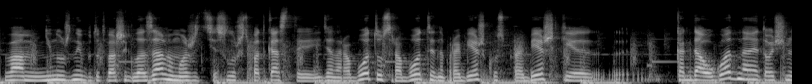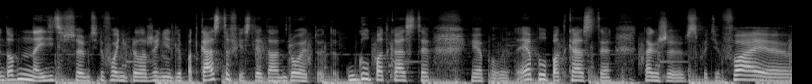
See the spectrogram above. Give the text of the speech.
вам не нужны будут ваши глаза, вы можете слушать подкасты, идя на работу, с работы, на пробежку, с пробежки, э, когда угодно. Это очень удобно. Найдите в своем телефоне приложение для подкастов. Если это Android, то это Google подкасты, Apple это Apple подкасты, также в Spotify,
